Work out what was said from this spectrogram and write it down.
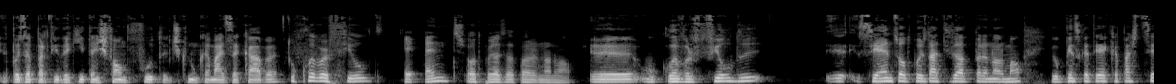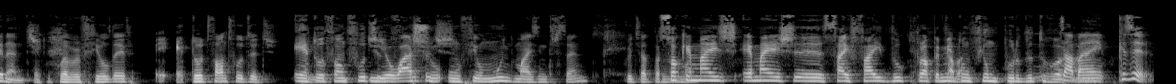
depois a partir daqui tens found footage que nunca mais acaba. O Cloverfield é antes ou depois da atividade paranormal? Uh, o Cloverfield se é antes ou depois da atividade paranormal, eu penso que até é capaz de ser antes. É que o Cloverfield é, é, é todo found footage. É todo found footage. E eu acho um filme muito mais interessante que o Atividade Paranormal. Só que é mais, é mais uh, sci-fi do que propriamente tá um filme puro de terror. Está bem. Quer dizer,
